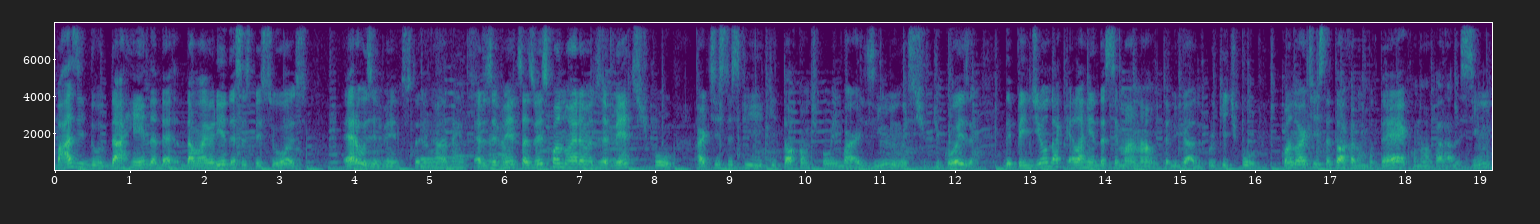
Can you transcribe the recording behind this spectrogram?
base do, da renda de- da maioria dessas pessoas eram os eventos, tá Eram os ligado? eventos, Eram os é. eventos. Às vezes, quando não eram os eventos, tipo, artistas que, que tocam, tipo, em barzinho, esse tipo de coisa, dependiam daquela renda semanal, tá ligado? Porque, tipo, quando o artista toca num boteco, numa parada assim,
